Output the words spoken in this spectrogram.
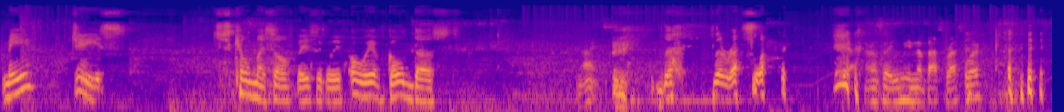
Me? Jeez. Just killed myself, basically. Oh, we have gold dust. Nice. The the wrestler. I was say, you mean the best wrestler?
